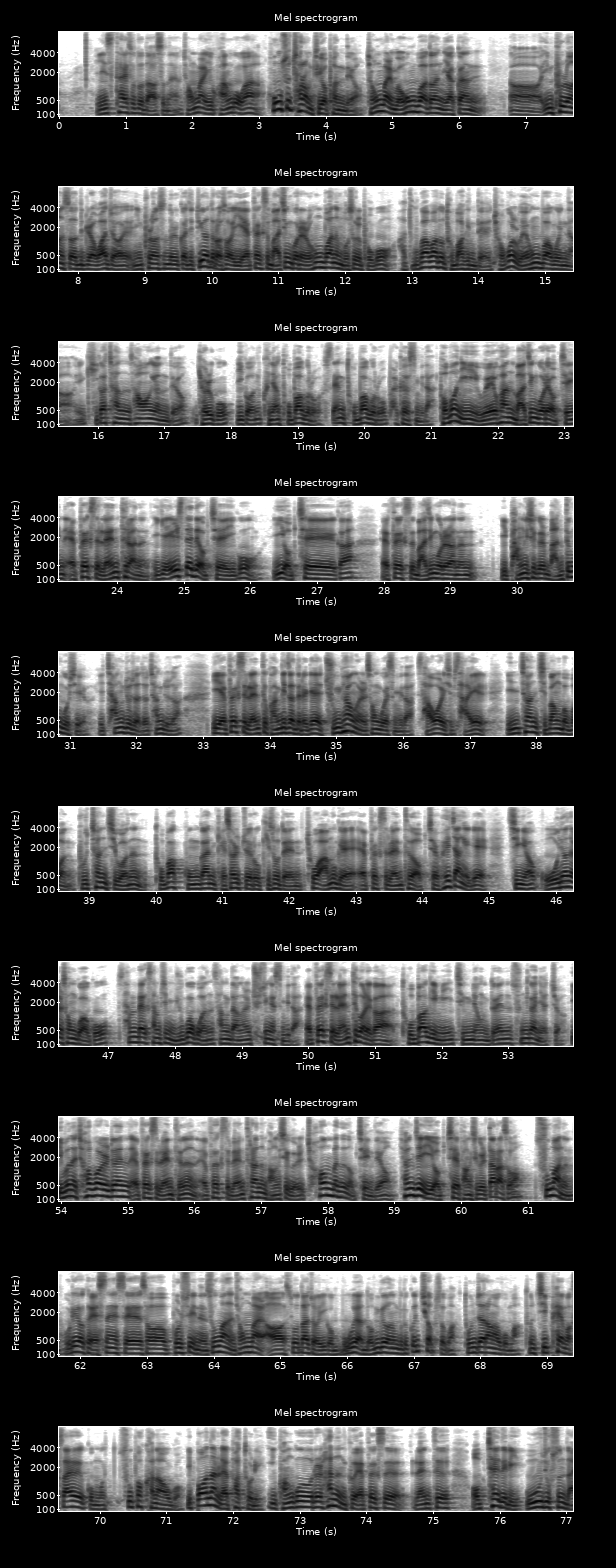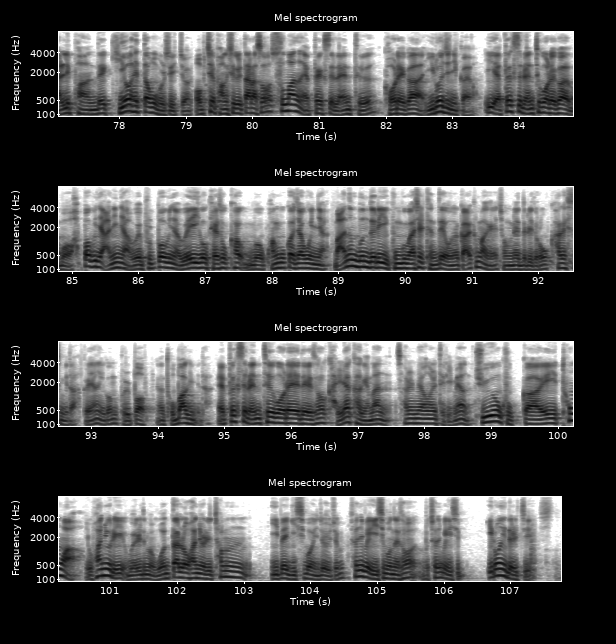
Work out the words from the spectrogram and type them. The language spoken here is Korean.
인스타에서도 나왔었나요? 정말 이 광고가 홍수처럼 뒤엎었는데요. 정말 뭐 홍보하던 약간 어, 인플루언서들이라고 하죠. 인플루언서들까지 뛰어들어서 이 FX 마진 거래를 홍보하는 모습을 보고 아, 누가 봐도 도박인데 저걸 왜 홍보하고 있나 이 기가 찬 상황이었는데요. 결국 이건 그냥 도박으로 생 도박으로 밝혀졌습니다. 법원이 외환 마진 거래 업체인 FX 렌트라는 이게 1세대 업체이고 이 업체가 FX 마진 거래라는 이 방식을 만든 곳이에요. 이 창조자죠, 창조자. 이 FX 렌트 관계자들에게 중형을 선고했습니다. 4월 24일 인천지방법원 부천지원은 도박 공간 개설죄로 기소된 조아무개 FX 렌트 업체 회장에게 징역 5년을 선고하고 336억 원 상당을 추징했습니다. FX 렌트 거래가 도박임이 증명된 순간이었죠. 이번에 처벌된 FX 렌트는 FX 렌트라는 방식을 처음 만든 업체인데요. 현재 이 업체 방식을 따라서 수많은 우리가 그 SNS에서 볼 수 있는 수많은 정말 아 쏟아져. 이거 뭐야. 넘겨오는 분들 끝이 없어. 막 돈 자랑하고 막 돈 지폐 막 쌓여 있고 막 슈퍼카 나오고. 이 뻔한 레파토리. 이 광고를 하는 그 FX 렌트 업체들이 우후죽순 난립하는데 기여했다고 볼 수 있죠. 업체 방식을 따라서 수많은 FX 렌트 거래가 이루어지니까요. 이 FX 렌트 거래가 뭐 합법이냐 아니냐 왜 불법이냐 왜 이거 계속 하고 뭐 광고까지 하고 있냐. 많은 분들이 궁금해 하실 텐데 오늘 깔끔하게 정리해 드리도록 하겠습니다 그냥 이건 불법 그냥 도박입니다 FX 렌트 거래에 대해서 간략하게만 설명을 드리면 주요 국가의 통화 이 환율이 뭐 예를 들면 원달러 환율이 1220원이죠 요즘 1220원에서 뭐 1221원이 될지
